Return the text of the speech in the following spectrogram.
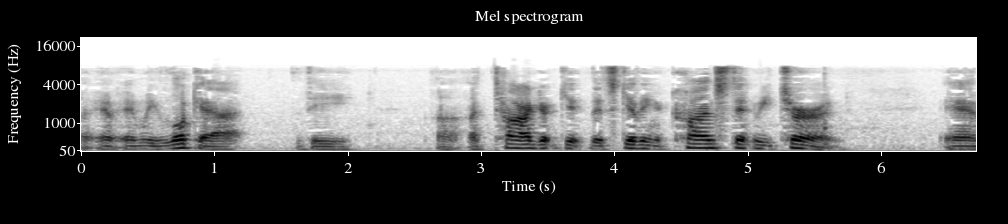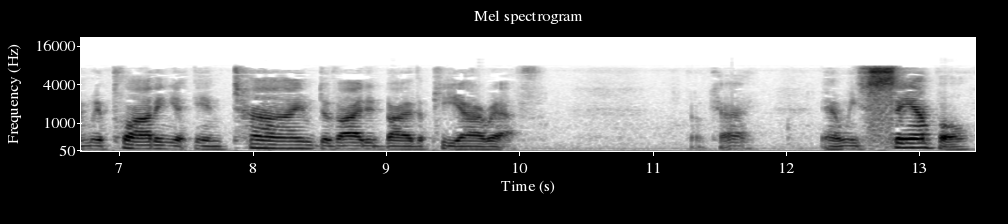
uh, and we look at the uh, a target that's giving a constant return, and we're plotting it in time divided by the PRF. Okay, and we sample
